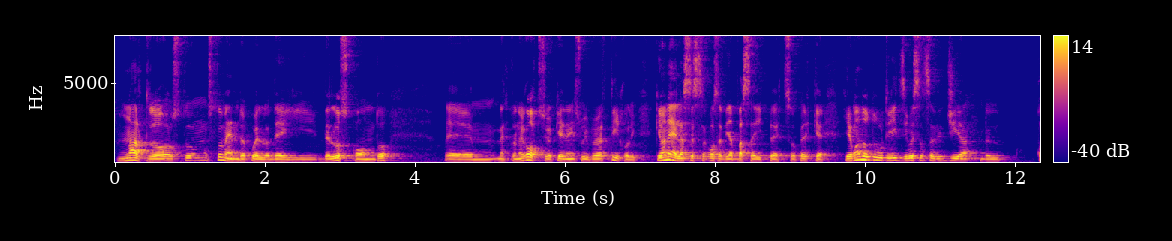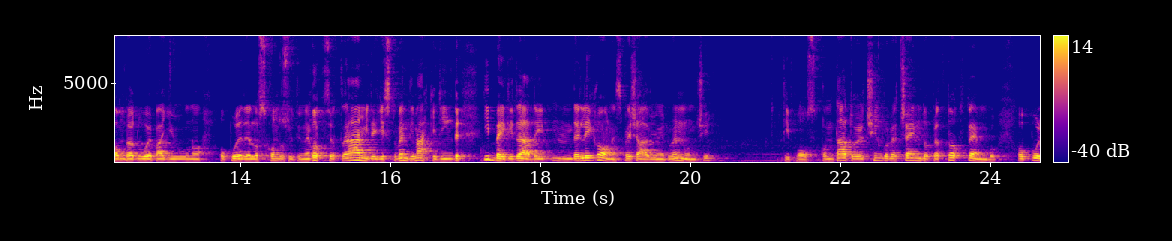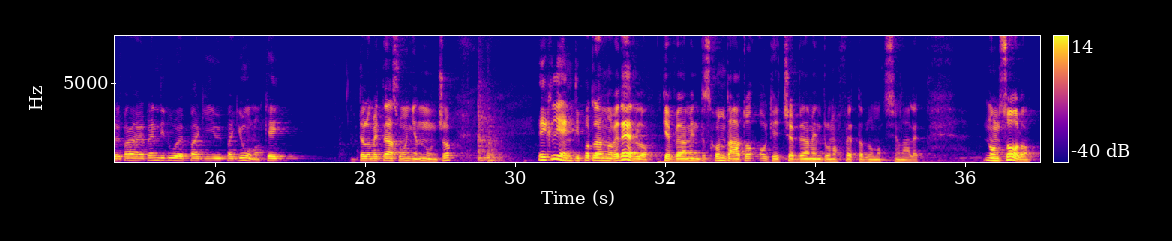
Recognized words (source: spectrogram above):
un altro strumento è quello dei, dello sconto eh, nel tuo negozio che nei suoi propri articoli, che non è la stessa cosa di abbassare il prezzo, perché quando tu utilizzi questa strategia del compra 2 paghi 1 oppure dello sconto sul tuo negozio tramite gli strumenti marketing, eBay ti dà dei, delle icone speciali nei tuoi annunci tipo scontato del 5% per tot tempo oppure prendi 2 e paghi, paghi 1 ok te lo metterà su ogni annuncio e i clienti potranno vederlo che è veramente scontato o che c'è veramente un'offerta promozionale. Non solo,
